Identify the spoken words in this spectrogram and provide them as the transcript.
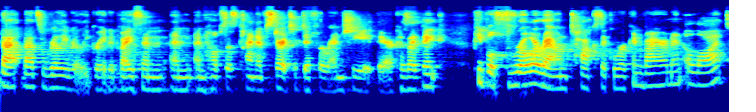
that that's really really great advice and and and helps us kind of start to differentiate there because I think people throw around toxic work environment a lot.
